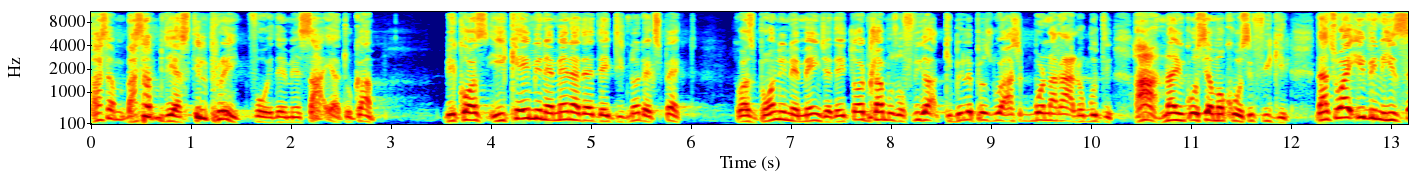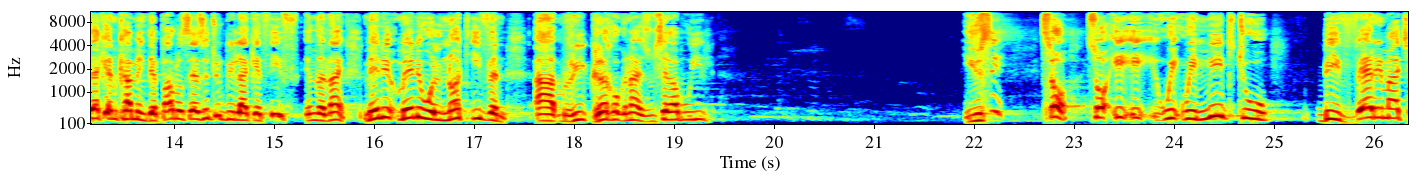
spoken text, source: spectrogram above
They are still praying for the messiah to come. Because he came in a manner that they did not expect. Was born in a manger. They thought mhlawumbe uzofika gibele phezulu asho kubonakala ukuthi ha na. That's why even his second coming the Bible says it will be like a thief in the night. Many many will not even uh, recognize. You see? So so it, it, we we need to be very much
